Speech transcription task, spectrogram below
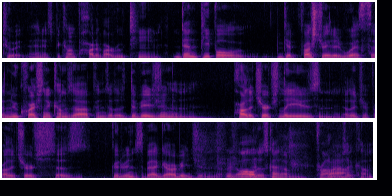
to it and it's become part of our routine. Then people get frustrated with a new question that comes up and so there's division and part of the church leaves and the other part of the church says good riddance to bad garbage and, and all this kind of problems Wow. that come.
